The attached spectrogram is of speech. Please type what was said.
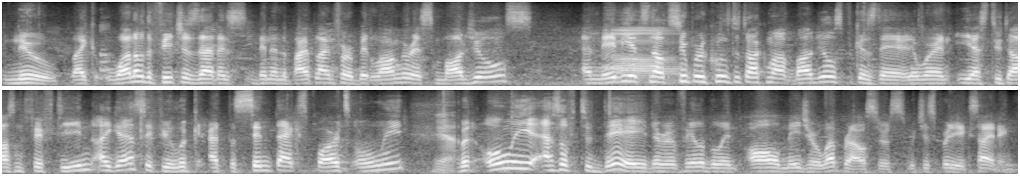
new. Like one of the features that has been in the pipeline for a bit longer is modules. And maybe it's not Oh. super cool to talk about modules because they, they were in ES 2015, I guess, if you look at the syntax parts only. Yeah. But only as of today, they're available in all major web browsers, which is pretty exciting.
